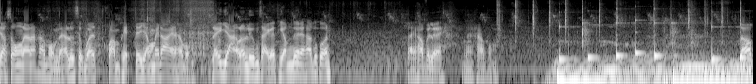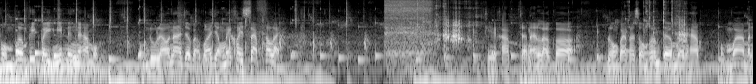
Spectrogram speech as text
จากทรงแล้วนะครับผมนะ รู้สึกว่าความเผ็ดจะยังไม่ได้นะครับผม และอีกอย่างเราลืมใส่กระเทียมด้วยนะครับทุกคน ใส่เข้าไปเลยนะครับผม แล้วผมเพิ่มพริกไปอีกนิดนึงนะครับผม ผมดูแล้วน่าจะแบบว่ายังไม่ค่อยแซ่บเท่าไหร่ โอเคครับ จากนั้นเราก็ลงไปผสมเพิ่มเติมเลยนะครับ ผมว่ามัน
